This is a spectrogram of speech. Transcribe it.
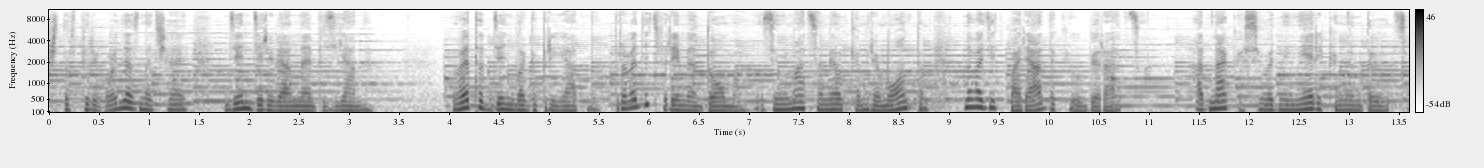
что в переводе означает «день деревянной обезьяны». В этот день благоприятно проводить время дома, заниматься мелким ремонтом, наводить порядок и убираться. Однако сегодня не рекомендуется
